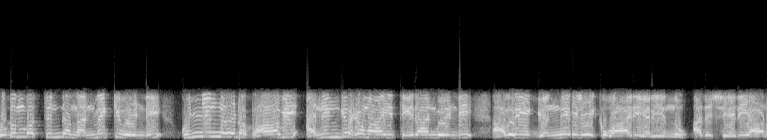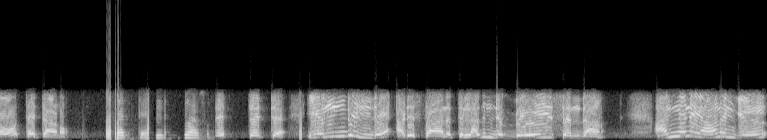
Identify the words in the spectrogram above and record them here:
കുടുംബത്തിന്റെ നന്മയ്ക്ക് വേണ്ടി കുഞ്ഞുങ്ങളുടെ ഭാവി അനുഗ്രഹമായി തീരാൻ വേണ്ടി അവർ ഈ ഗംഗയിലേക്ക് വാരി എറിയുന്നു. അത് ശരിയാണോ തെറ്റാണോ? തെറ്റ്. തെറ്റ്. എന്തിന്റെ അടിസ്ഥാനത്തിൽ? അതിന്റെ ബേസ് എന്താണ്? അങ്ങനെയാണെങ്കിൽ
